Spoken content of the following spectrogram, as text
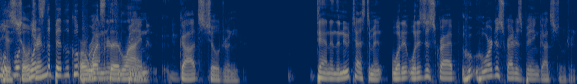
Wh- his children. What's the biblical Or parameter what's the for line? being God's children? Dan, in the New Testament, what what is described? Who who are described as being God's children?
